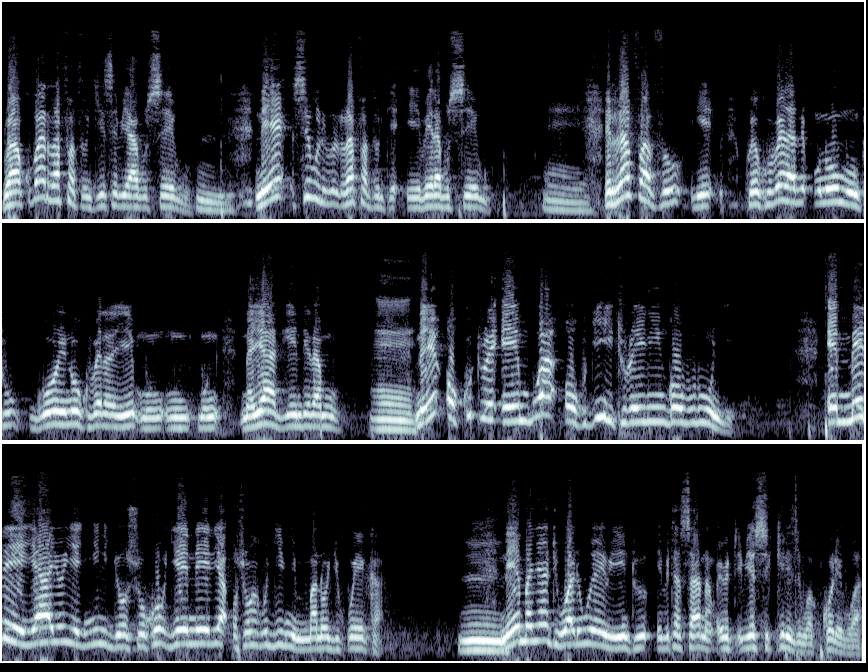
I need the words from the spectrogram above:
Lwakuba rafathu nkiise bya buseegu naye si buli rafathu nti ebeera buseegu Eh, rafathu lye- kwe kubeera n'omuntu gwolina okubeera naye naye agenderamu. Eh, naye okutula embwa okugiyitulaininga obulungi. Emmere eyaayo yennyini gyosooka yeneerya osooka kuginyimma n'ogikweka mm, naye manya nti waliwo ebintu ebitasaana ebit- ebyesikkirizibwa kukolebwa.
